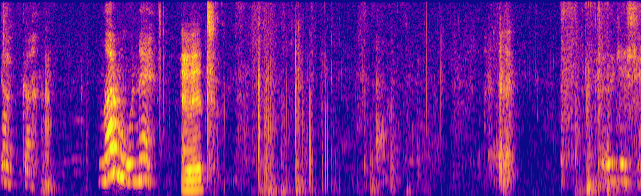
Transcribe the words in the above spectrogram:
Bir dakika. Bunlar mı bu ne? Evet. Şöyle eşya.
